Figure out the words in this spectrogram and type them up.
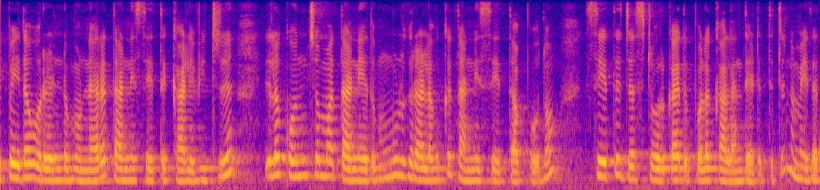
இப்போ இதை ஒரு ரெண்டு மூணு நேரம் தண்ணி சேர்த்து கழுவிட்டு இதில் கொஞ்சமாக தண்ணி அது மூழ்கிற அளவுக்கு தண்ணி சேர்த்தா போதும். சேர்த்து ஜஸ்ட் ஒருக்கா இது போல் கலந்து எடுத்துகிட்டு நம்ம இதை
